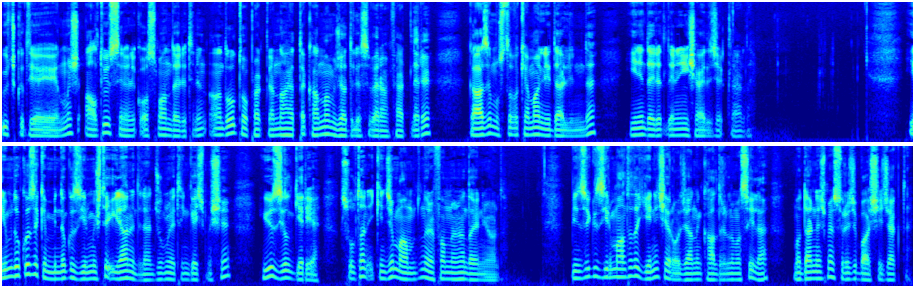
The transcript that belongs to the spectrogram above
Üç kıtaya yayılmış 600 senelik Osmanlı Devleti'nin Anadolu topraklarında hayatta kalma mücadelesi veren fertleri Gazi Mustafa Kemal liderliğinde yeni devletlerini inşa edeceklerdi. 29 Ekim 1923'te ilan edilen Cumhuriyet'in geçmişi 100 yıl geriye Sultan II. Mahmud'un reformlarına dayanıyordu. 1826'da Yeniçeri Ocağı'nın kaldırılmasıyla modernleşme süreci başlayacaktı.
